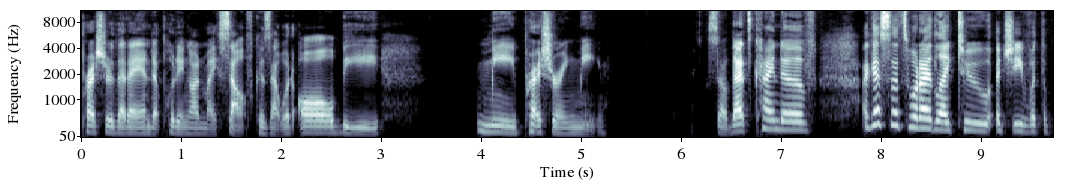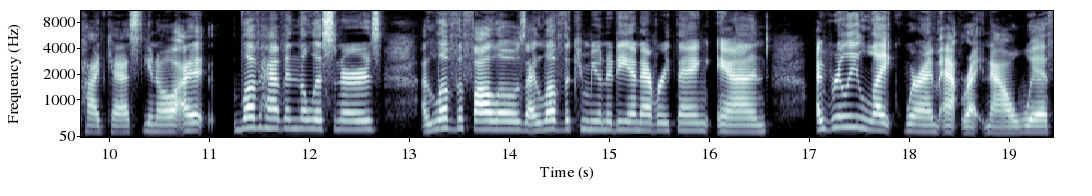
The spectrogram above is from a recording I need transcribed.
pressure that I end up putting on myself, because that would all be me pressuring me. So that's kind of, I guess that's what I'd like to achieve with the podcast. You know, I love having the listeners, I love the follows, I love the community and everything. And I really like where I'm at right now with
